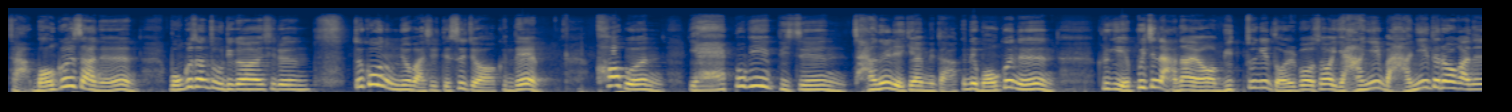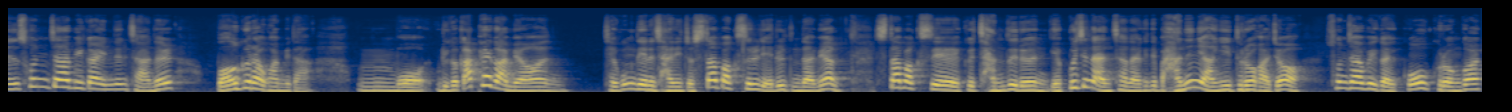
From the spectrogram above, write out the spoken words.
자, 머그잔은, 머그잔도 우리가 실은 뜨거운 음료 마실 때 쓰죠. 근데 컵은 예쁘게 빚은 잔을 얘기합니다. 근데 머그는 그렇게 예쁘진 않아요. 밑둥이 넓어서 양이 많이 들어가는 손잡이가 있는 잔을 머그라고 합니다. 음, 뭐, 우리가 카페 가면 제공되는 잔이죠. 스타벅스를 예를 든다면 스타벅스의 그 잔들은 예쁘지는 않잖아요. 근데 많은 양이 들어가죠. 손잡이가 있고 그런 걸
